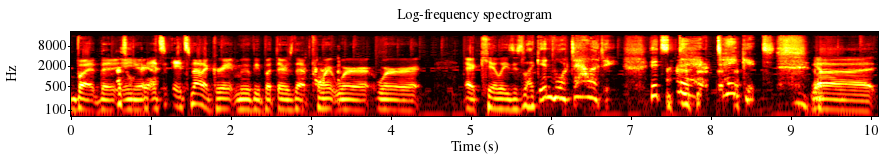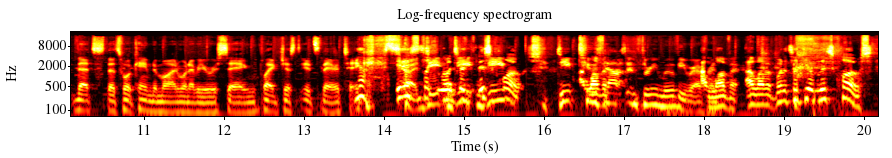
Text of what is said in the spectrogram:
but the, you know, it's it's not a great movie, but there's that point where where Achilles is like immortality, it's there, take it. Yep. Uh, that's that's what came to mind whenever you were saying like just it's there, take Yeah, it. it is like, deep, well, it's like deep, this deep, close. deep I it. 2003 movie reference. I love it. I love it. But it's like you're this close.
